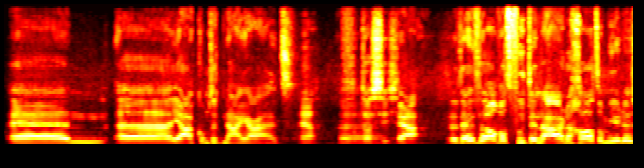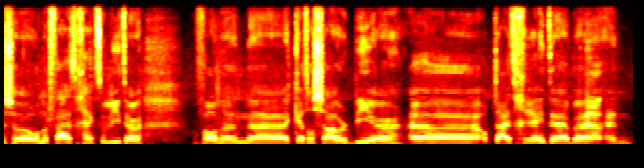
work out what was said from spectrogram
En eh, ja, komt het najaar uit. Ja, fantastisch. Ja, het heeft wel wat voet in de aarde gehad om hier dus eh, 150 hectoliter van een eh kettle sour bier eh, op tijd gereed te hebben. Ja. En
